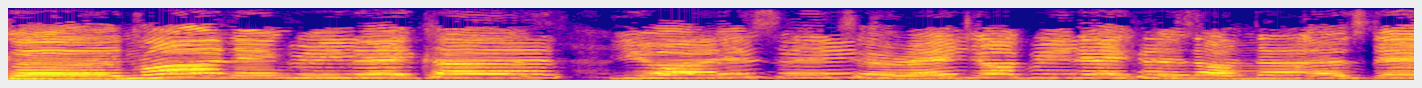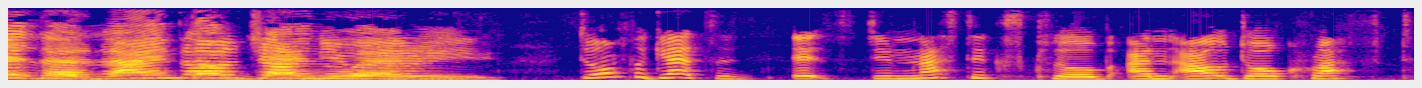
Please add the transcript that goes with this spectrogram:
Good morning, Green Acres. You are listening to Radio Green Acres on Thursday, the 9th of January. Don't forget to, it's gymnastics club and outdoor craft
